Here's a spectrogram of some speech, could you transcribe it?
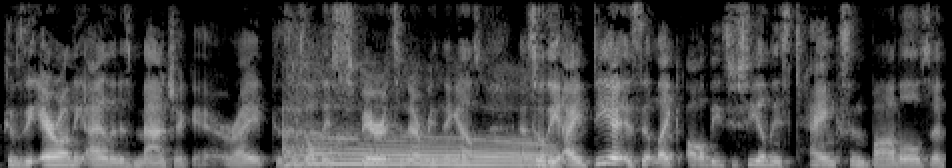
because the air on the island is magic air, right? Because there's all these spirits and everything else. And so the Oh. idea is that like all these you see all these tanks and bottles and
